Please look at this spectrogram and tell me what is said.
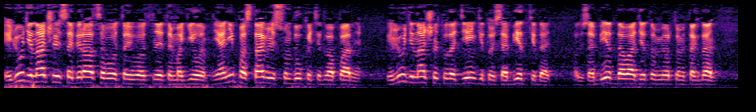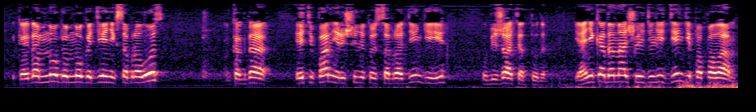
И люди начали собираться вот этой, этой могилы. И они поставили сундук, эти два парня. И люди начали туда деньги, то есть обед кидать. То есть обед давать этому мертвым и так далее. Когда много-много денег собралось, когда эти парни решили то есть, собрать деньги и убежать оттуда. И они когда начали делить деньги пополам,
